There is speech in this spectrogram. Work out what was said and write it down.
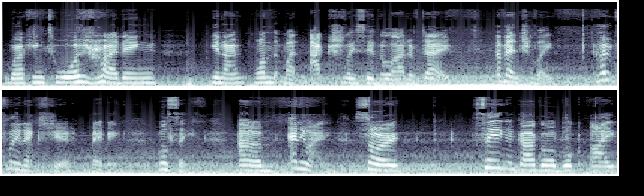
working towards writing, you know, one that might actually see the light of day eventually. Hopefully next year, maybe. We'll see. Um, anyway, so seeing a gargoyle book, I,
